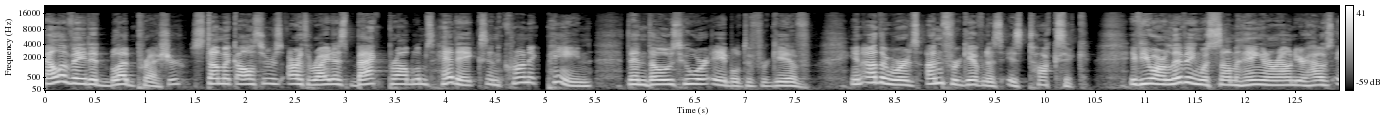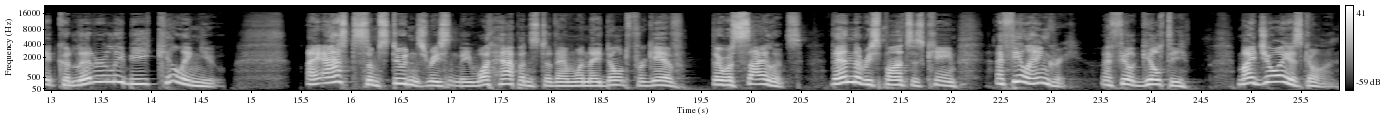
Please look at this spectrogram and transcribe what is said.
elevated blood pressure, stomach ulcers, arthritis, back problems, headaches, and chronic pain than those who were able to forgive. In other words, unforgiveness is toxic. If you are living with some hanging around your house, it could literally be killing you. I asked some students recently what happens to them when they don't forgive. There was silence. Then the responses came I feel angry. I feel guilty. My joy is gone.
